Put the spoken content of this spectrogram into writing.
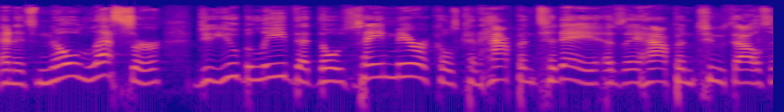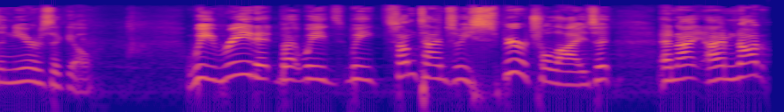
and it's no lesser, do you believe that those same miracles can happen today as they happened 2,000 years ago? We read it, but we, we sometimes we spiritualize it. And I, I'm not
